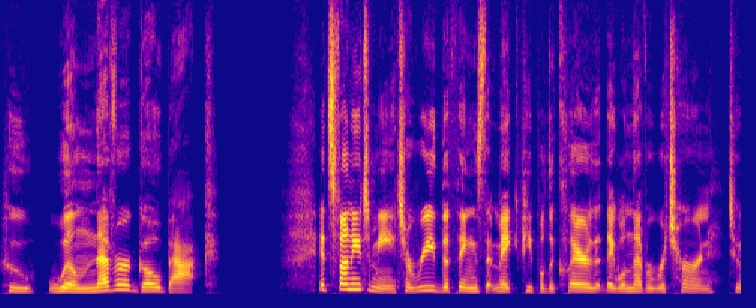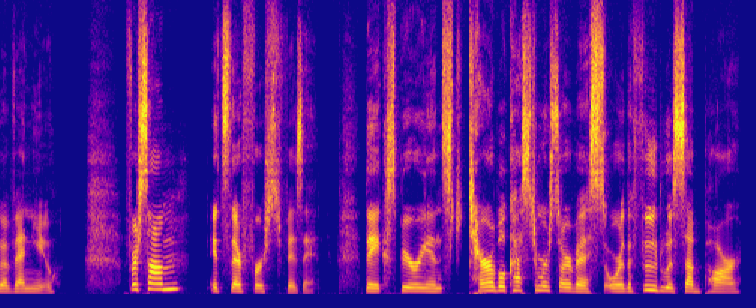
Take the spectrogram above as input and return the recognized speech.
who will never go back. It's funny to me to read the things that make people declare that they will never return to a venue. For some, it's their first visit. They experienced terrible customer service or the food was subpar.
